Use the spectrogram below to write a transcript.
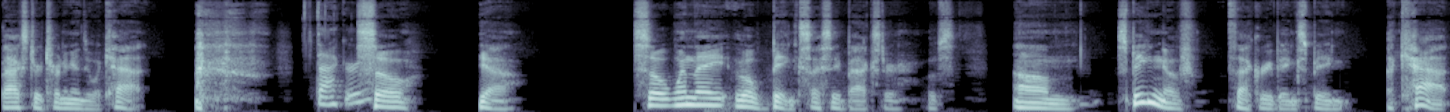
Baxter turning into a cat, Thackery. so yeah, so when they oh Binx, I say Baxter. Oops. Um, speaking of Thackery Binx being a cat,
